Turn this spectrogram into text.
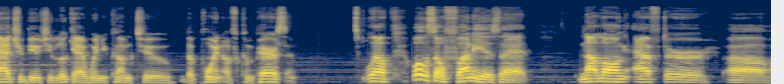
attributes you look at when you come to the point of comparison. Well, what was so funny is that not long after, uh,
